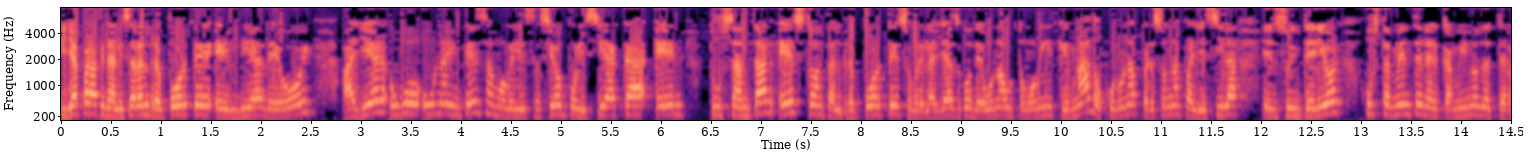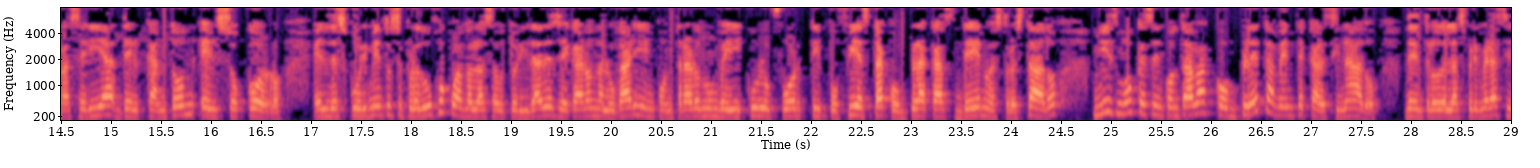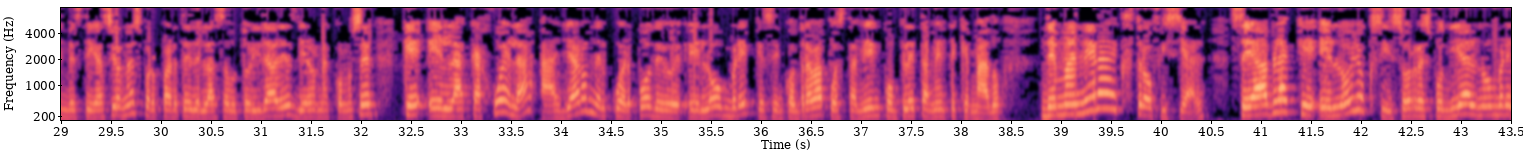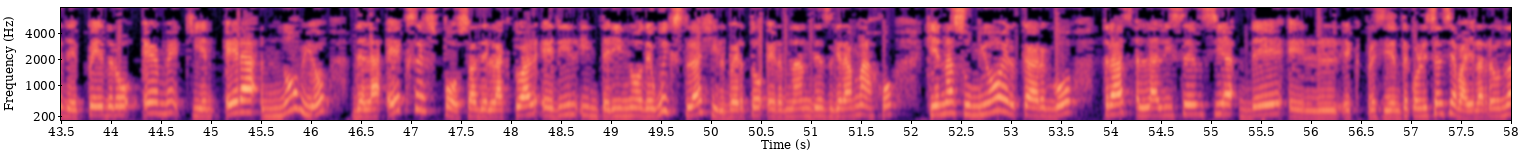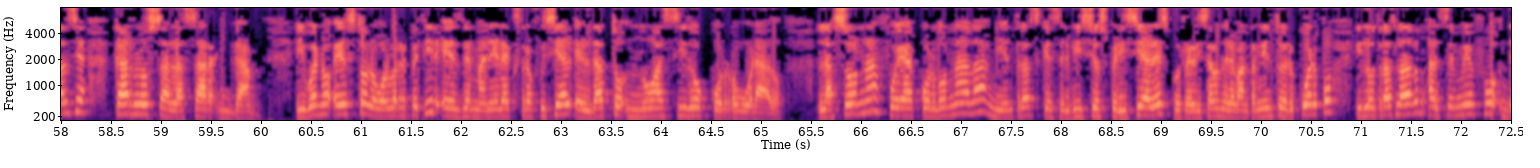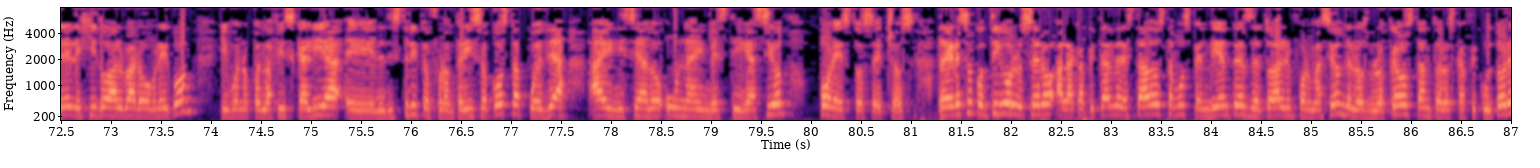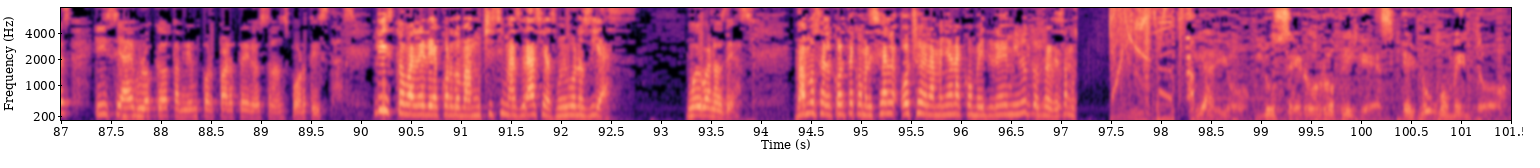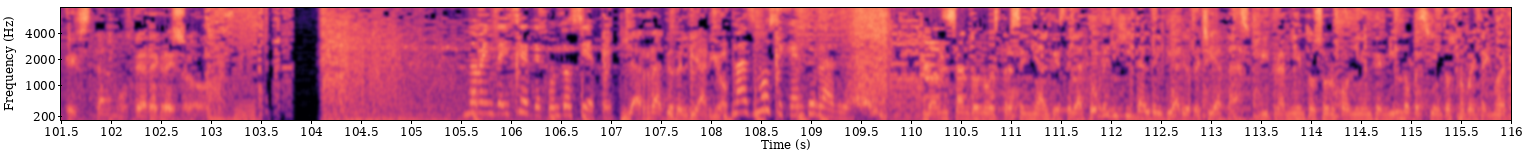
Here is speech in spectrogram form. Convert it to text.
Y ya para finalizar el reporte el día de hoy, ayer hubo una intensa movilización policíaca en Tuzantán, esto ante el reporte sobre el hallazgo de un automóvil quemado con una persona fallecida en su interior, justamente en el camino de terracería del cantón El Socorro. El descubrimiento se produjo cuando las autoridades llegaron al lugar y encontraron un vehículo Ford tipo Fiesta con placas de nuestro estado, mismo que se encontraba completamente calcinado. Dentro de las primeras investigaciones, por parte de las autoridades dieron a conocer que en la cajuela hallaron el cuerpo del hombre que se encontraba pues también completamente quemado. De manera extraoficial, se habla que el hoyo oxiso respondía al nombre de Pedro M., quien era novio de la ex esposa del actual edil interino de Wixla, Gilberto Hernández Gramajo, quien asumió el cargo tras la licencia del expresidente con licencia, vaya la redundancia, Carlos Salazar Gam. Y bueno, esto lo vuelvo a repetir, es de manera extraoficial, el dato no ha sido corroborado. La zona fue acordonada mientras que servicios periciales pues realizaron el levantamiento del cuerpo y lo trasladaron al CEMEFO del ejido Álvaro Obregón y bueno pues la Fiscalía eh, del Distrito Fronterizo Costa pues ya ha iniciado una investigación por estos hechos. Regreso contigo, Lucero, a la capital del estado. Estamos pendientes de toda la información de los bloqueos, tanto de los caficultores y si hay bloqueo también por parte de los transportistas. Listo, Valeria Córdoba. Muchísimas gracias. Muy buenos días. Muy buenos días. Vamos al corte comercial, 8 de la mañana con 29 minutos. Regresamos. Diario Lucero Rodríguez. En un momento estamos de regreso. 97.7. La radio del diario. Más música en tu radio. Lanzando nuestra señal desde la torre digital del diario de Chiapas. Libramiento Sur Poniente 1999.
